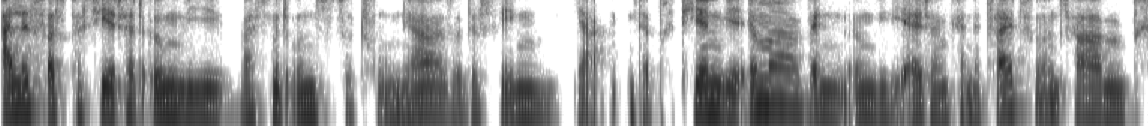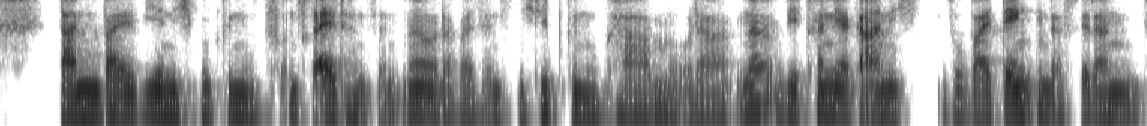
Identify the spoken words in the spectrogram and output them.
alles, was passiert, hat irgendwie was mit uns zu tun. Ja, also deswegen, ja, interpretieren wir immer, wenn irgendwie die Eltern keine Zeit für uns haben, dann, weil wir nicht gut genug für unsere Eltern sind, ne, oder weil sie uns nicht lieb genug haben oder, ne, wir können ja gar nicht so weit denken, dass wir dann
